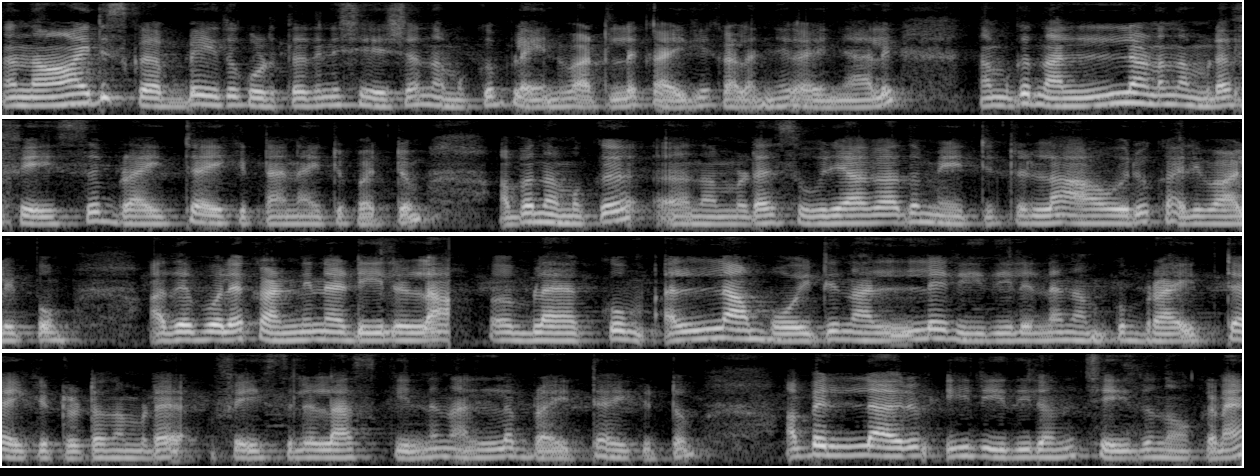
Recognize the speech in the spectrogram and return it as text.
നന്നായിട്ട് സ്ക്രബ് ചെയ്ത് കൊടുത്തതിന് ശേഷം നമുക്ക് പ്ലെയിൻ വാട്ടറിൽ കഴുകി കളഞ്ഞു കഴിഞ്ഞാൽ നമുക്ക് നല്ലോണം നമ്മുടെ ഫേസ് ബ്രൈറ്റായി കിട്ടാനായിട്ട് പറ്റും. അപ്പോൾ നമുക്ക് നമ്മുടെ സൂര്യാഘാതം ഏറ്റിട്ടുള്ള ആ ഒരു കരിവാളിപ്പും അതേപോലെ കണ്ണിനടിയിലുള്ള ബ്ലാക്കും എല്ലാം പോയിട്ട് നല്ല രീതിയിൽ തന്നെ നമുക്ക് ബ്രൈറ്റായി കിട്ടും കേട്ടോ നമ്മുടെ ഫേസിലുള്ള ആ സ്കിന്ന് നല്ല ബ്രൈറ്റായി കിട്ടും. അപ്പോൾ എല്ലാവരും ഈ രീതിയിലൊന്ന് ചെയ്ത് നോക്കണേ.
